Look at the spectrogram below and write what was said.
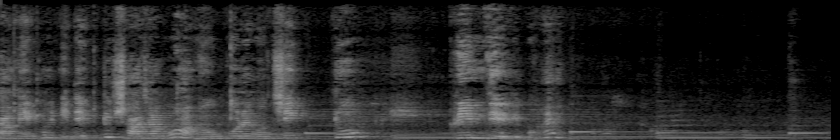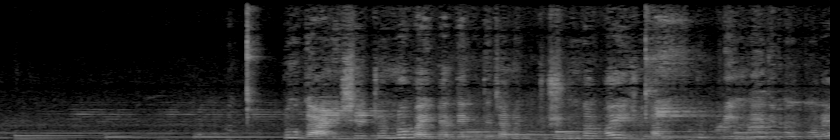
আচ্ছা আমি এখন এটা একটু সাজাবো, আমি উপরে হচ্ছে একটু ক্রিম দিয়ে দিব হ্যাঁ? একটু গার্নিশের জন্য বা এটা দেখতে যেন একটু সুন্দর হয়, এই আমি একটু ক্রিম দিয়ে দিব উপরে।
